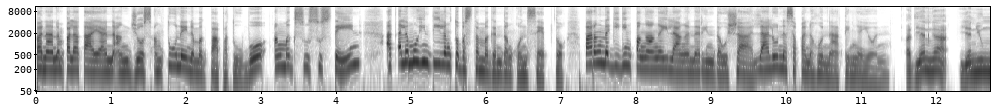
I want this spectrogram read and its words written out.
Pananampalataya na ang Diyos ang tunay na magpapatubo, ang magsusustain, at alam mo hindi lang to basta magandang konsepto. Parang nagiging pangangailangan na rin daw siya, lalo na sa panahon natin ngayon. At yan nga, yan yung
